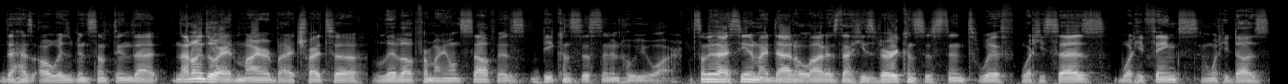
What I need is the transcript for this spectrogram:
that has always been something that not only do I admire, but I try to live up for my own self is be consistent in who you are. Something that I see in my dad a lot is that he's very consistent with what he says, what he thinks, and what he does.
